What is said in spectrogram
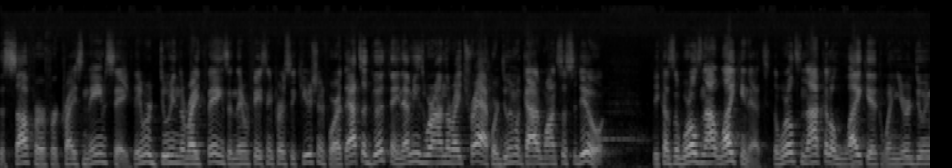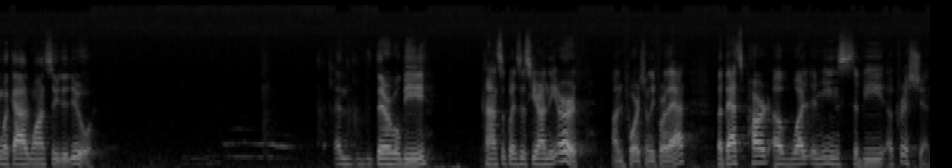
to suffer for Christ's namesake. They were doing the right things and they were facing persecution for it. That's a good thing. That means we're on the right track. We're doing what God wants us to do. Because the world's not liking it. The world's not going to like it when you're doing what God wants you to do. And there will be consequences here on the earth, unfortunately, for that. But that's part of what it means to be a Christian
